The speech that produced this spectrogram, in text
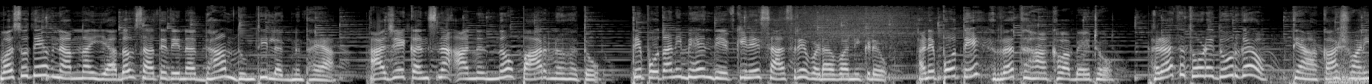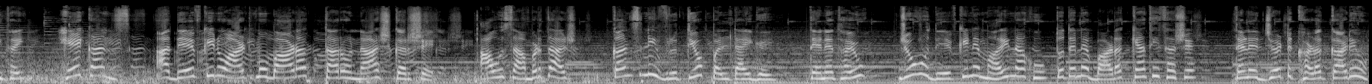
વસુદેવ નામના યાદવ સાથે તેના ધામધૂમથી લગ્ન થયા. આજે કંસના આનંદનો પાર ન હતો. તે પોતાની બહેન દેવકીને સાસરે વડાવવા નીકળ્યો અને પોતે રથ હાંકવા બેઠો. રથ થોડે દૂર ગયો ત્યાં આકાશવાણી થઈ. હે કંસ, આ દેવકીનું આઠમું બાળક તારો નાશ કરશે. આવું સાંભળતા જ કંસની વૃત્તિઓ પલટાઈ ગઈ. તેને થયું, જો હું દેવકીને મારી નાખું, તો તેને બાળક ક્યાંથી થશે? તેણે જટ ખડક કાઢ્યું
